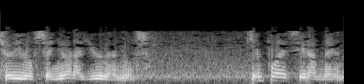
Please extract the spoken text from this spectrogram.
yo digo, Señor, ayúdanos. ¿Quién puede decir amén?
